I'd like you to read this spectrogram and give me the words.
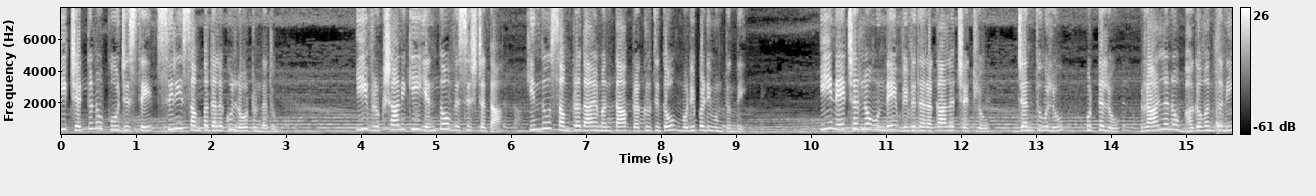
ఈ చెట్టును పూజిస్తే సిరి సంపదలకు లోటుండదు. ఈ వృక్షానికి ఎంతో విశిష్టత హిందూ సంప్రదాయమంతా ప్రకృతితో ముడిపడి ఉంటుంది. ఈ నేచర్లో ఉండే వివిధ రకాల చెట్లు జంతువులు పుట్టలు రాళ్ళను భగవంతుని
